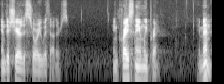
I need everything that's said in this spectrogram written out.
and to share the story with others. In Christ's name we pray. Amen.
